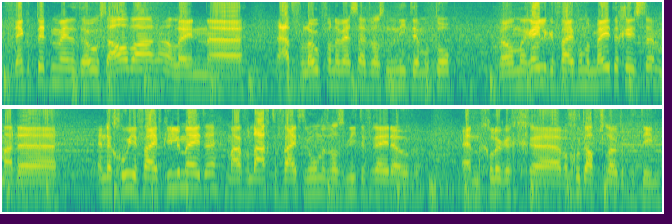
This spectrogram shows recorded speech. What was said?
ik denk op dit moment het hoogste haalbare. Alleen nou, het verloop van de wedstrijd was nog niet helemaal top. Wel een redelijke 500 meter gisteren maar de, en de goede 5 kilometer. Maar vandaag de 1500 was ik niet tevreden over. En gelukkig eh, wel goed afgesloten op de 10.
